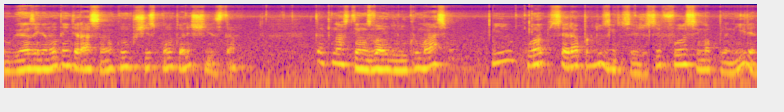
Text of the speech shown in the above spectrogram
O GANS ainda não tem interação com o x.lx, tá? Então aqui nós temos o valor do lucro máximo e o quanto será produzido, ou seja, se fosse uma planilha,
